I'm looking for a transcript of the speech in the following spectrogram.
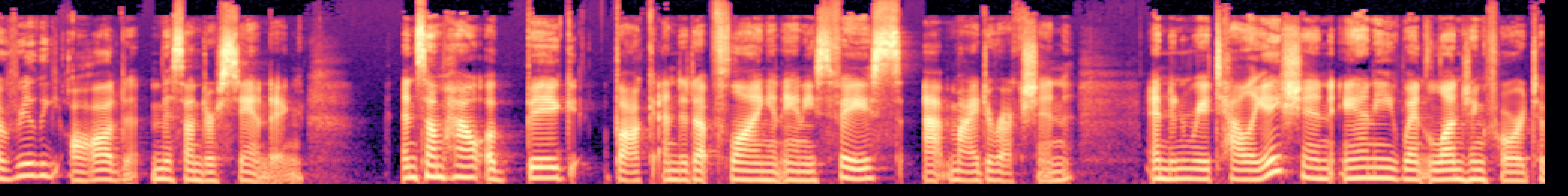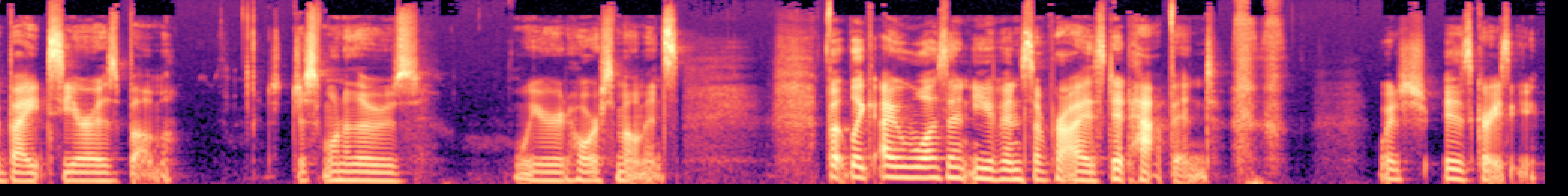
a really odd misunderstanding. And somehow a big buck ended up flying in Annie's face at my direction. And in retaliation, Annie went lunging forward to bite Sierra's bum. Just one of those weird horse moments. But like, I wasn't even surprised it happened, which is crazy.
